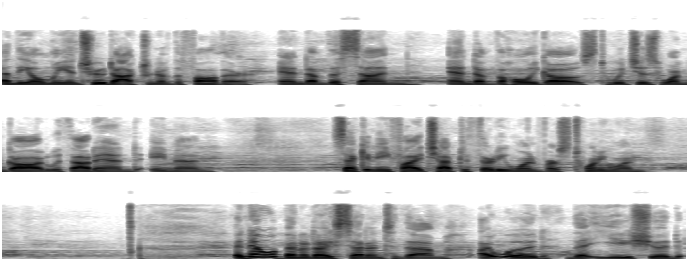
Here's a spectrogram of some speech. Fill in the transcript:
and the only and true doctrine of the Father, and of the Son, and of the Holy Ghost, which is one God without end. Amen. 2 Nephi chapter 31, verse 21. And now Abinadi said unto them, I would that ye should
